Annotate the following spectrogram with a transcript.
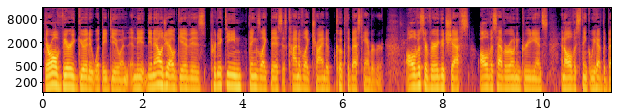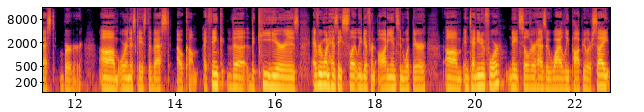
they're all very good at what they do. And, and the, the analogy I'll give is predicting things like this is kind of like trying to cook the best hamburger. All of us are very good chefs. All of us have our own ingredients, and all of us think we have the best burger um, or in this case, the best outcome. I think the the key here is everyone has a slightly different audience and what they're um, intending it for. Nate Silver has a wildly popular site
